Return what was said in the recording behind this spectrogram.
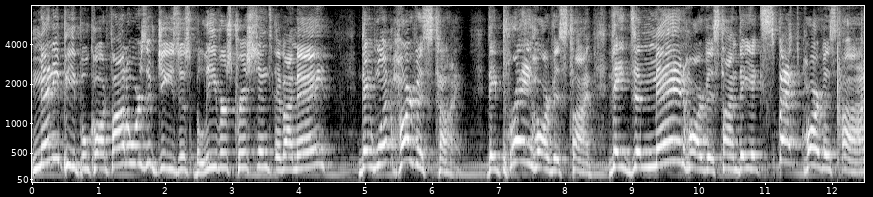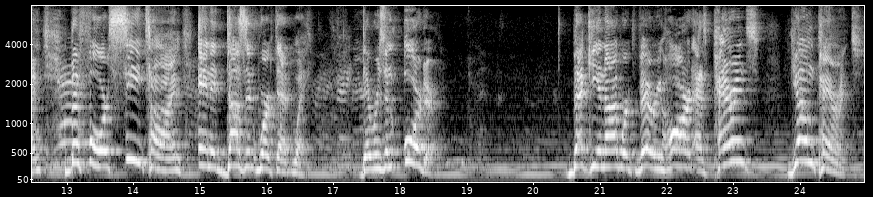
Many people called followers of Jesus, believers, Christians, if I may, they want harvest time. They pray harvest time. They demand harvest time. They expect harvest time before seed time, and it doesn't work that way. There is an order. Becky and I worked very hard as parents, young parents,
